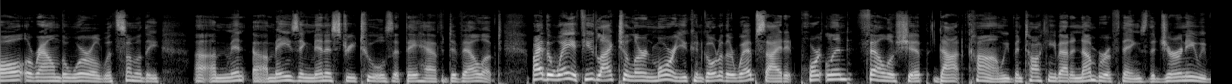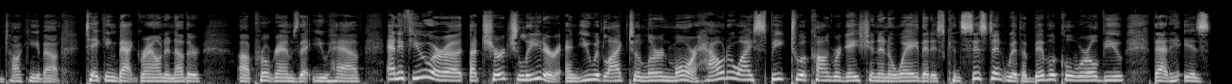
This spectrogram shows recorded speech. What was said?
all around the world with some of the uh, amazing ministry tools that they have developed. By the way, if you'd like to learn more, you can go to their website at portlandfellowship.com. We've been talking about a number of things, the journey. We've been talking about taking back ground and other uh, programs that you have. And if you are a, a church leader and you would like to learn more, how do I speak to a congregation in a way that is consistent with a biblical worldview that is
